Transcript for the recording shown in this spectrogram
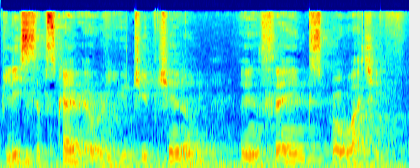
please subscribe our youtube channel. And thanks for watching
